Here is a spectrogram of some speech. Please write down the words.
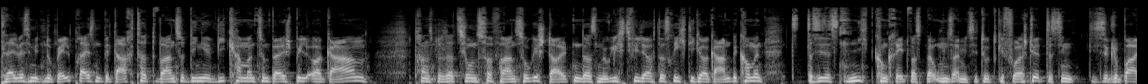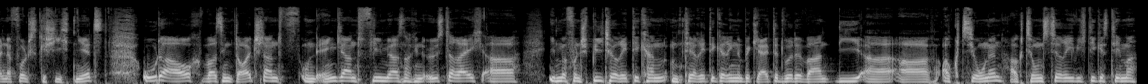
teilweise mit Nobelpreisen bedacht hat, waren so Dinge, wie kann man zum Beispiel Organtransplantationsverfahren so gestalten, dass möglichst viele auch das richtige Organ bekommen. Das ist jetzt nicht konkret, was bei uns am Institut geforscht wird, das sind diese globalen Erfolgsgeschichten jetzt. Oder auch, was in Deutschland und England viel mehr als noch in Österreich äh, immer von Spieltheoretikern und Theoretikerinnen begleitet wurde, waren die äh, äh Auktionen, Auktionstheorie, wichtiges Thema,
